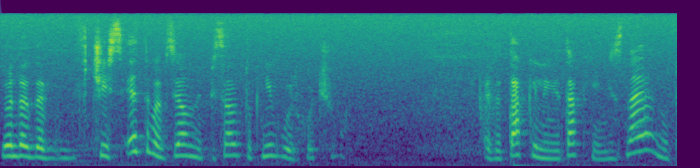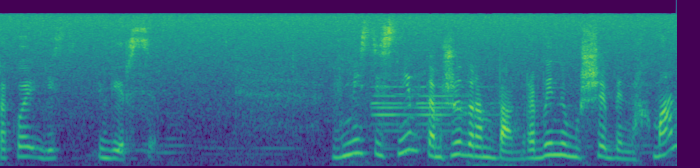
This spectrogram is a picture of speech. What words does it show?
и он тогда в честь этого взял написал эту книгу Ильхот Чува. Это так или не так, я не знаю, но такая есть версия. Вместе с ним там жил Рамбан, Рабин Муше бен Ахман,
